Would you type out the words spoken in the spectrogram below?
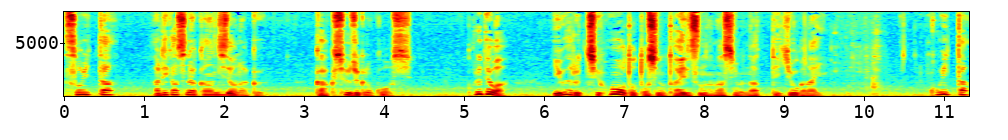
そういったありがちな感じではなく学習塾の講師。これではいわゆる地方と都市の対立の話にはなっていきようがない。こういった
